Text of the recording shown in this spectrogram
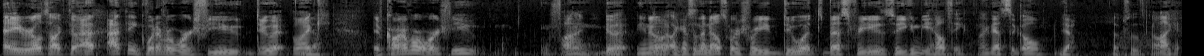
Hey, real talk though, I, I think whatever works for you, do it. Like, Yeah. if carnivore works for you, fine, do it. You know, like if something else works for you, do what's best for you so you can be healthy. Like that's the goal. Yeah, absolutely. I like it.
